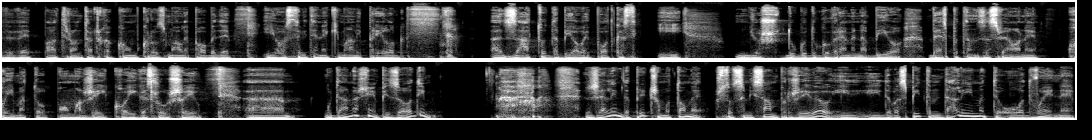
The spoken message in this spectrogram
www.patreon.com kroz male pobede i ostavite neki mali prilog zato da bi ovaj podcast i još dugo, dugo vremena bio besplatan za sve one kojima to pomaže i koji ga slušaju. U današnjoj epizodi Aha, želim da pričam o tome što sam i sam proživeo i, i da vas pitam da li imate odvojene e,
